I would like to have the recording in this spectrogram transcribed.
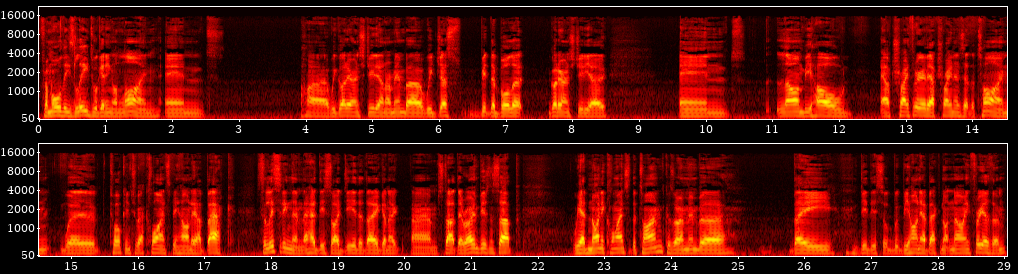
from all these leads we're getting online, and uh, we got our own studio. And I remember we just bit the bullet, got our own studio, and lo and behold, our tra- three of our trainers at the time were talking to our clients behind our back, soliciting them. They had this idea that they're going to um, start their own business up. We had 90 clients at the time because I remember they did this behind our back, not knowing three of them,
